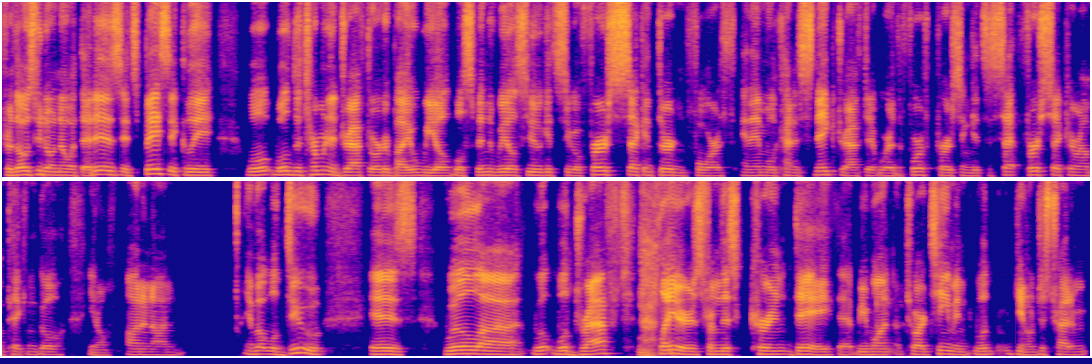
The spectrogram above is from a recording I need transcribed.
for those who don't know what that is, it's basically we'll we'll determine a draft order by a wheel. We'll spin the wheel, see who gets to go first, second, third, and fourth, and then we'll kind of snake draft it where the fourth person gets a set first, second round pick and go you know on and on. And what we'll do is we'll uh we'll we'll draft players from this current day that we want to our team and we'll you know just try to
